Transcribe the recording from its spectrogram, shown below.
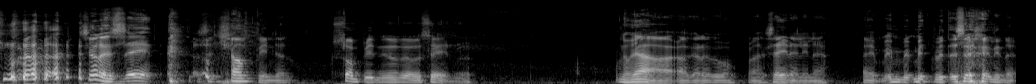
see ei ole see, see on šampinjon. šampinjonil ei ole seen või? no jaa, aga nagu seeneline, ei, mitte, mitte seeneline.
